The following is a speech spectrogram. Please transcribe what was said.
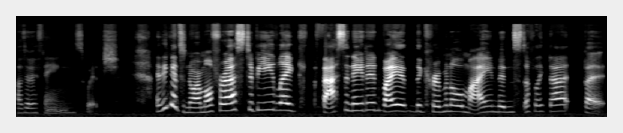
other things, which I think it's normal for us to be like fascinated by the criminal mind and stuff like that, but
